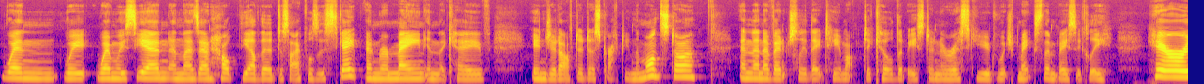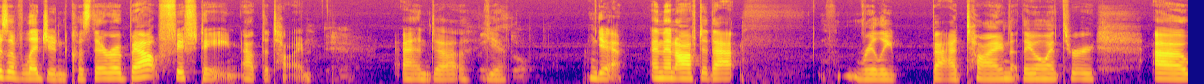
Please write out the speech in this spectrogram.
When we when Wuxian and Lan Zhan help the other disciples escape and remain in the cave, injured after distracting the monster, and then eventually they team up to kill the beast and are rescued, which makes them basically heroes of legend because they're about 15 at the time. And uh, yeah, yeah. And then after that, really bad time that they all went through. Uh,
